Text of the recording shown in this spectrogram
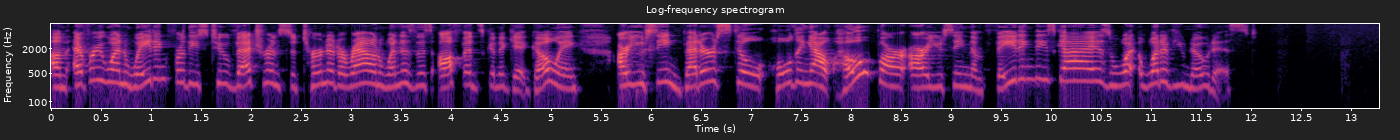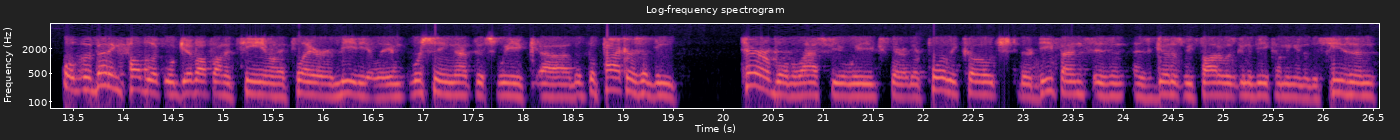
Um, everyone waiting for these two veterans to turn it around. When is this offense going to get going? Are you seeing bettors still holding out hope? Or are you seeing them fading these guys? What What have you noticed? Well, the betting public will give up on a team or a player immediately, and we're seeing that this week. Uh, the, the Packers have been terrible the last few weeks. They're they're poorly coached. Their defense isn't as good as we thought it was going to be coming into the season.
